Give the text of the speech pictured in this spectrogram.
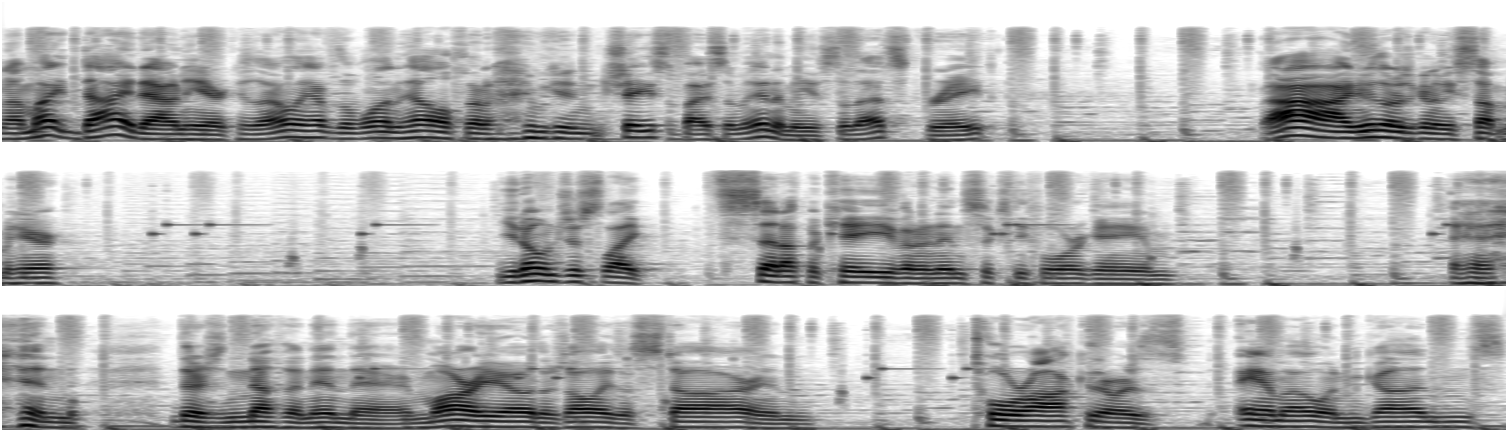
And I might die down here because I only have the one health and I'm getting chased by some enemies, so that's great. Ah, I knew there was going to be something here. You don't just, like, set up a cave in an N64 game and there's nothing in there. Mario, there's always a star, and Turok, there was ammo and guns,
